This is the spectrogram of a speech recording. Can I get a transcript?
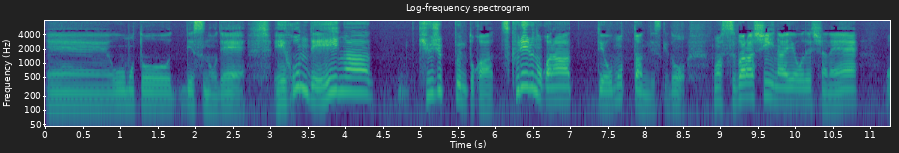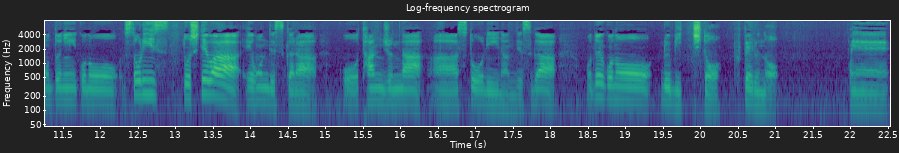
えー、大元ですので、絵本で映画90分とか作れるのかなって思ったんですけど、まあ、素晴らしい内容でしたね。本当にこのストーリーとしては絵本ですから、こう単純なあストーリーなんですが、本当にこのルビッチとプペルの、え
